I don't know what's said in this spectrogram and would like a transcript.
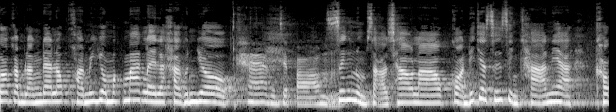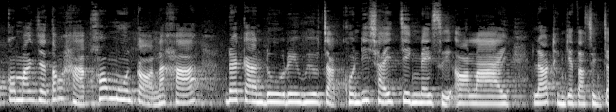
ก็กำลังได้รับความนิยมมาก ๆ เลยล่ะค่ะคุณโยก ค่ะคุณเจปอม ซึ่งหนุ่มสาวชาวลาว ก่อนที่จะซื้อสินค้าเนี่ยเขาก็มักจะต้องหาข้อมูลก่อนนะคะด้วยการดูรีวิวจากคนที่ใช้จริงในสื่อออนไลน์ แล้วถึงจะตัดสินใจ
